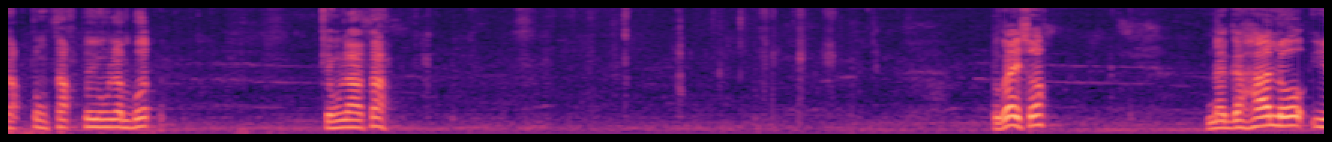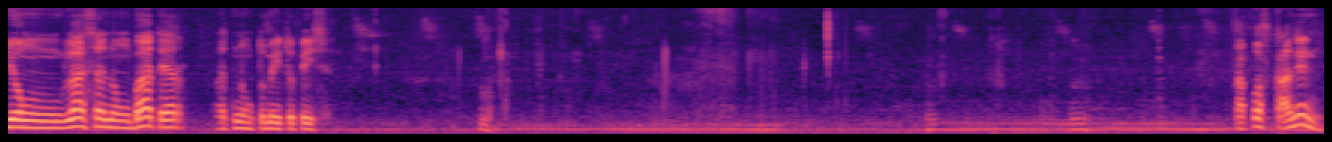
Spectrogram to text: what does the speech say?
Saktong sakto yung lambot. Yung lasa. So guys, oh. Naghahalo yung lasa ng butter at ng tomato paste. Tapos kanin.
